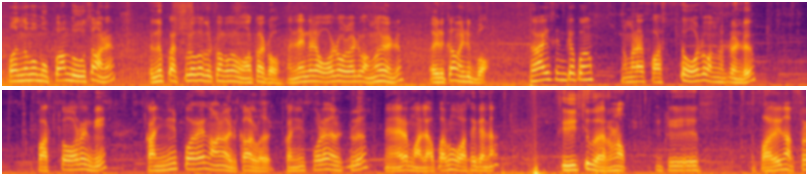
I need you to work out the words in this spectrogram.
അപ്പോൾ ഇന്നിപ്പോൾ മുപ്പതാം ദിവസമാണ്. ഇന്നിപ്പോൾ എത്ര രൂപ കിട്ടും നമുക്ക് നോക്കാം കേട്ടോ. എന്തെങ്കിലും ഓർഡർ ഓർഡറായിട്ട് കഴിഞ്ഞു എടുക്കാൻ വേണ്ടി പോവാം. ഗായ്സ് എനിക്കപ്പം നമ്മുടെ ഫസ്റ്റ് ഓർഡർ വന്നിട്ടുണ്ട്. ഫസ്റ്റ് ഓർഡർ എനിക്ക് കഞ്ഞിപ്പുറയിൽ നിന്നാണ് എടുക്കാറുള്ളത്. കഞ്ഞിപ്പുറയിൽ എടുത്തിട്ട് നേരെ മലപ്പുറം ഭാഗത്തേക്ക് തന്നെ തിരിച്ച് വരണം. എനിക്ക് പറയുന്ന അത്ര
